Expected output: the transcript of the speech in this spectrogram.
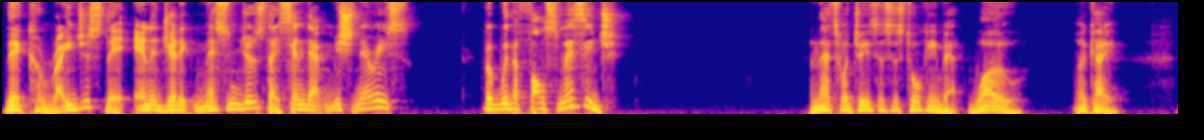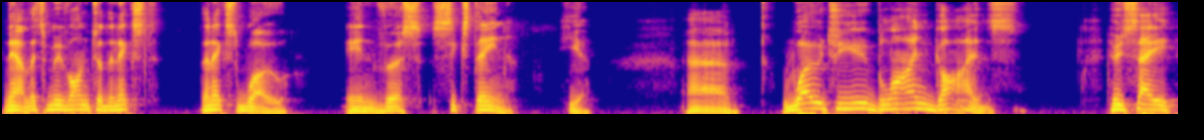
They're courageous, they're energetic messengers, they send out missionaries, but with a false message. And that's what Jesus is talking about. Woe. Okay. Now let's move on to the next, the next woe in verse 16 here. Uh, woe to you blind guides who say,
